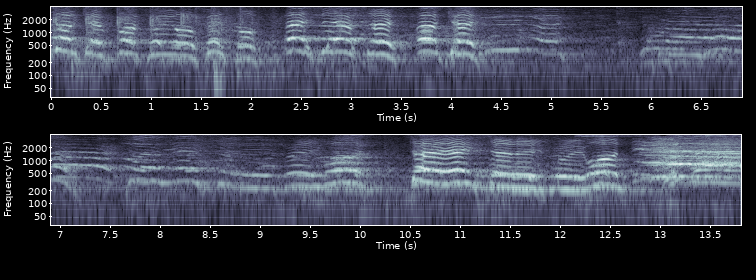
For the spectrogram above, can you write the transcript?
Don't get fucked with your pistol. ACFC, okay. Three say three one. Yeah!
